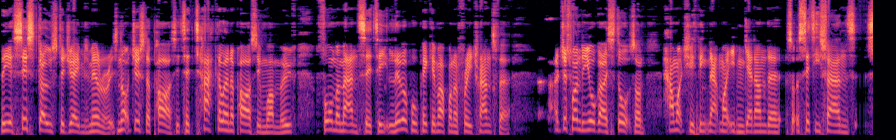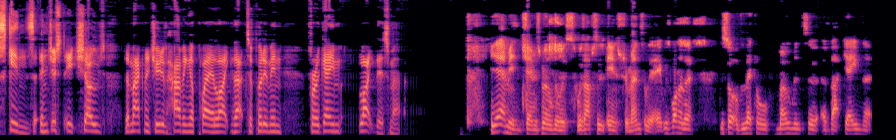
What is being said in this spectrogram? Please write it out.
the assist goes to James Milner. It's not just a pass, it's a tackle and a pass in one move. Former Man City, Liverpool pick him up on a free transfer. I just wonder your guys' thoughts on how much you think that might even get under sort of City fans' skins, and just it shows the magnitude of having a player like that to put him in for a game like this, Matt. Yeah, I mean James Milner was, was absolutely instrumental. It was one of the, the sort of little moments of, of, that game that,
